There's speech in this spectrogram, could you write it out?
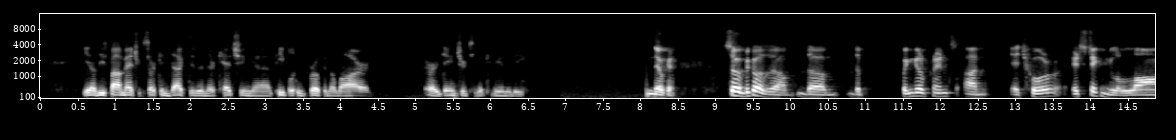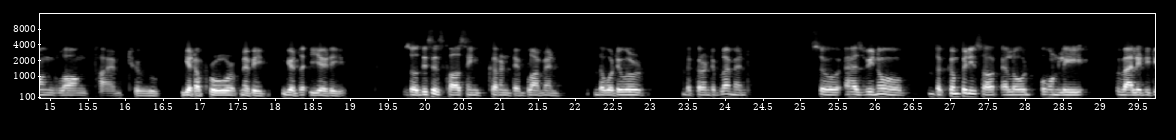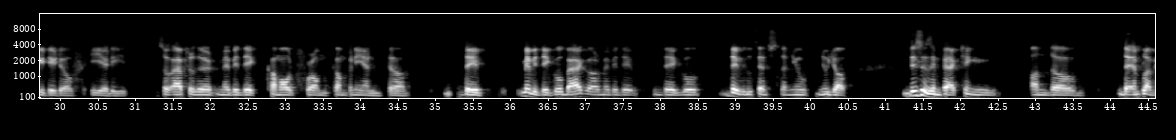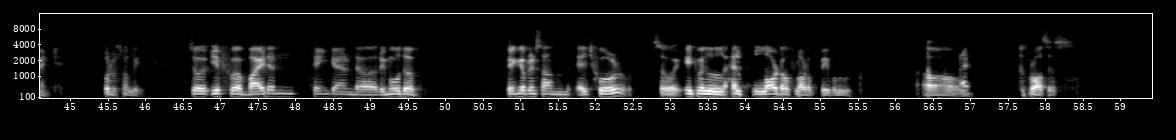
you know these biometrics are conducted and they're catching uh, people who've broken the law or are a danger to the community. Okay. So because uh, the the fingerprints on H4, it's taking a long, long time to get approved, maybe get the EAD. So this is causing current employment, the whatever the current employment. So as we know, the companies are allowed only validity date of EAD. So after that, maybe they come out from company and uh, they maybe they go back or maybe they they go they will search the new new job. This is impacting on the the employment personally. So if uh, Biden think and uh, remove the fingerprints on H4, so it will help a lot of lot of people uh, I, the process?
